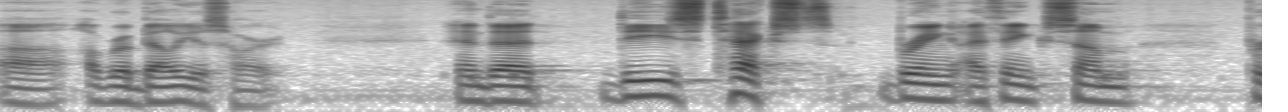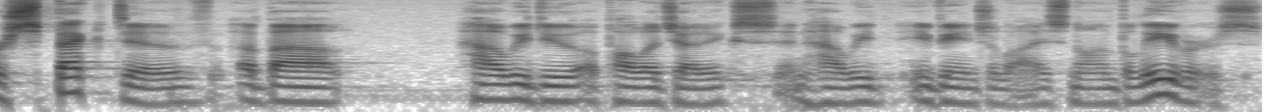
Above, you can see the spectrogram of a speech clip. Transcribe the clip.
uh, a rebellious heart. And that these texts bring, I think, some perspective about how we do apologetics and how we evangelize non believers.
